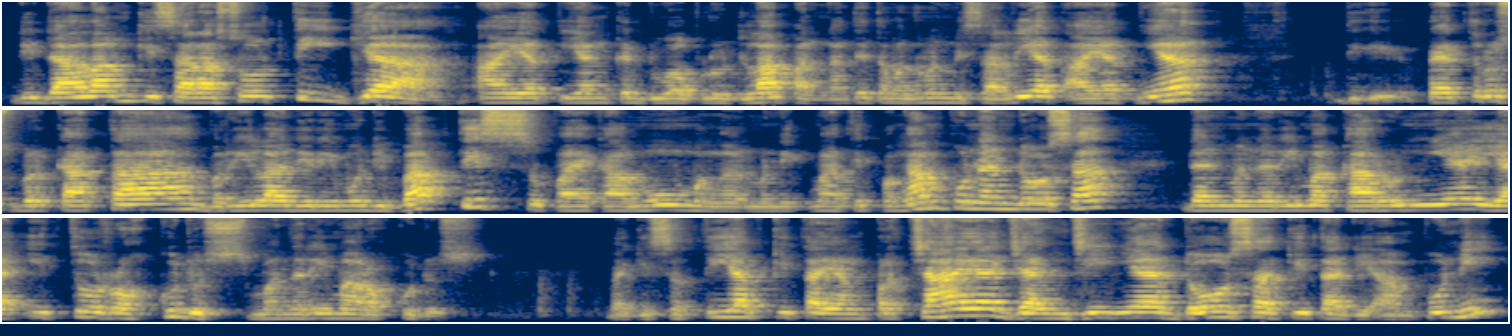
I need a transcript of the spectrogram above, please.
Di dalam kisah Rasul 3 ayat yang ke-28. Nanti teman-teman bisa lihat ayatnya di Petrus berkata, "Berilah dirimu dibaptis supaya kamu menikmati pengampunan dosa dan menerima karunia yaitu Roh Kudus, menerima Roh Kudus." Bagi setiap kita yang percaya janjinya dosa kita diampuni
